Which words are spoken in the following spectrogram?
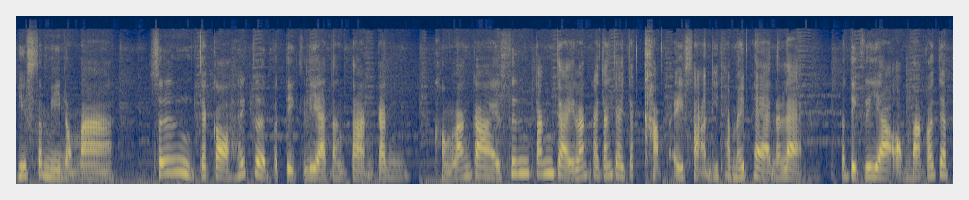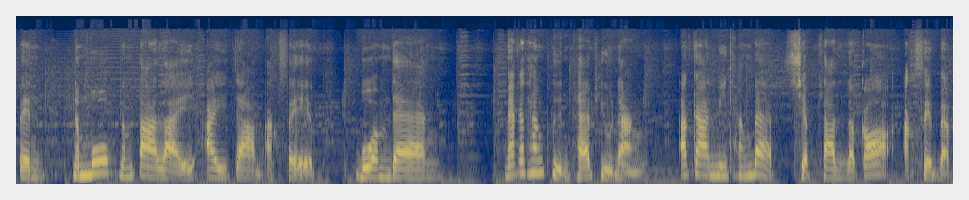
ฮิสตามีนออกมา ซึ่งจะก่อให้เกิดปฏิกิริยาต่างๆ กัน ของร่างกาย ซึ่งตั้งใจร่างกายตั้งใจจะขับไอสารที่ทำให้แพ้นั่นแหละ ปฏิกิริยาออกมาก็จะเป็นน้ำมูกน้ำตาไหล ไอจามอักเสบบวมแดง แม้กระทั่งผื่นแพ้ผิวหนัง อาการมีทั้งแบบเฉียบพลัน แล้วก็อักเสบแบบ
